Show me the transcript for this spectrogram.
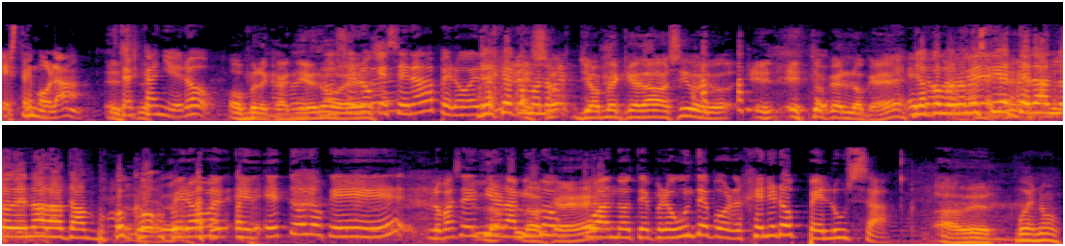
Este mola, este, es Este- cañero. Hombre, cañero No sé es... lo que será, pero es... Yo es que como no, yo me he quedado así, digo, ¿e- ¿esto qué es lo que es? yo como no me estoy enterando de nada tampoco. Pero hombre, el- esto lo que es, lo vas a decir Lo- ahora mismo es- cuando te pregunte por el género pelusa. A ver, Bueno,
